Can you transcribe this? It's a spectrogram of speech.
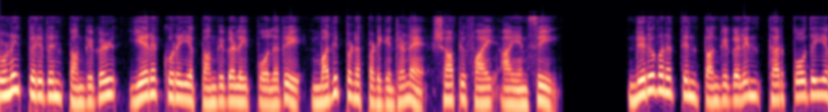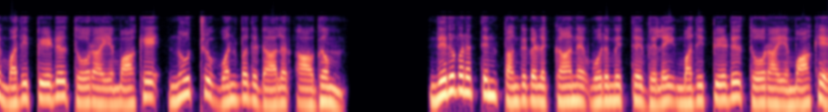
துணைப்பிரிவின் பங்குகள் ஏறக்குறைய பங்குகளைப் போலவே மதிப்பிடப்படுகின்றன ஷாபிஃபை ஐஎன்சி நிறுவனத்தின் பங்குகளின் தற்போதைய மதிப்பீடு தோராயமாக நூற்று ஒன்பது டாலர் ஆகும். நிறுவனத்தின் பங்குகளுக்கான ஒருமித்த விலை மதிப்பீடு தோராயமாக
